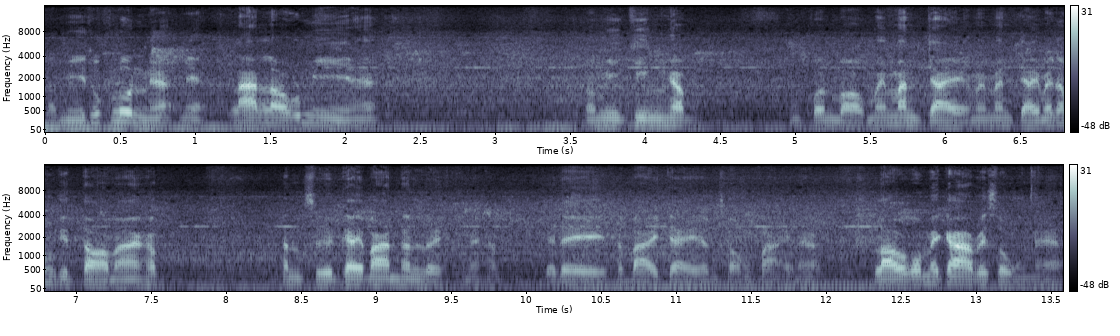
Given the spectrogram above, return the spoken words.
เรามีทุกรุ่นนะฮะเนี่ยร้านเราก็มีนะฮะเรามีจริงครับบางคนบอกไม่มั่นใจไม่มั่นใจไม่ต้องติดต่อมาครับ ท่านซื้อใกล้บ้านท่านเลยนะครับ จะได้สบายใจทั้งสองฝ่ายนะครับ เราก็ไม่กล้าไปส่งนะฮะ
